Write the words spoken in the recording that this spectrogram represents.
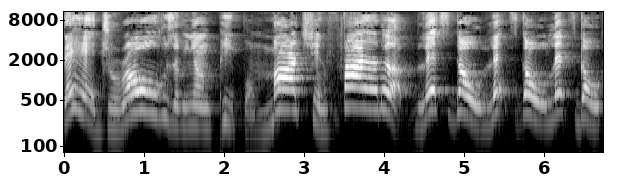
They had droves of young people marching, fired up. Let's go, let's go, let's go.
